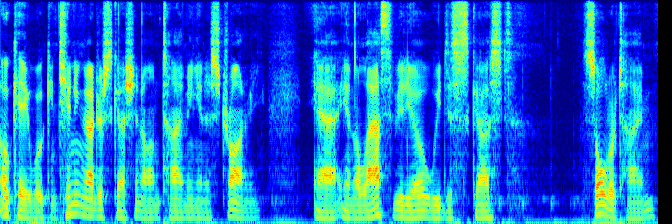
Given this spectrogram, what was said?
Okay, we're continuing our discussion on timing in astronomy. Uh, in the last video, we discussed solar time,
